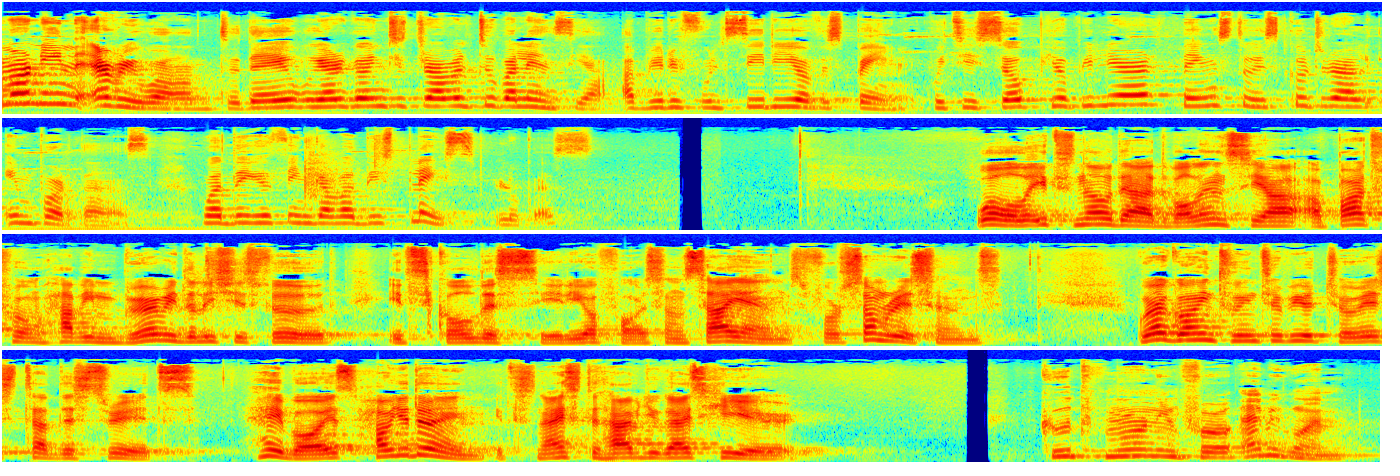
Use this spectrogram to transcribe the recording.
morning, everyone! Today we are going to travel to Valencia, a beautiful city of Spain, which is so popular thanks to its cultural importance. What do you think about this place, Lucas? Well, it's known that Valencia, apart from having very delicious food, it's called the city of arts and science for some reasons. We are going to interview tourists at the streets. Hey boys, how you doing? It's nice to have you guys here. Good morning for everyone.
